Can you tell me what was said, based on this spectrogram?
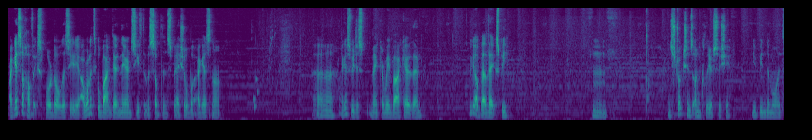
I guess I have explored all this area. I wanted to go back down there and see if there was something special, but I guess not. Uh, I guess we just make our way back out then. We got a bit of XP. Hmm. Instructions unclear, Sushi. You've been demoted.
